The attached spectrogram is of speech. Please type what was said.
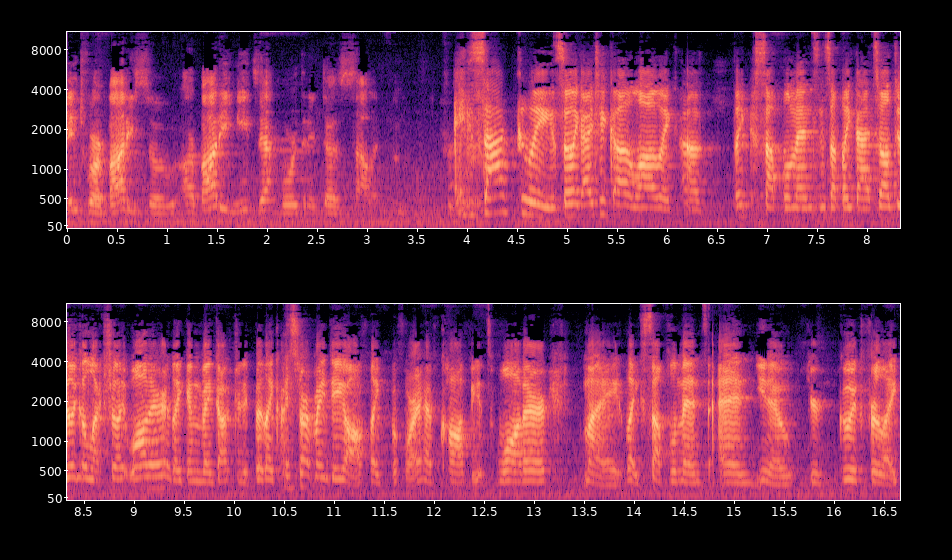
into our body. So our body needs that more than it does solid food. Exactly. So like I take a lot of like uh, like supplements and stuff like that. So I'll do like electrolyte water, like in my doctor. But like I start my day off like before I have coffee, it's water, my like supplements, and you know you're good for like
